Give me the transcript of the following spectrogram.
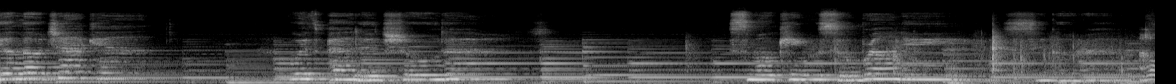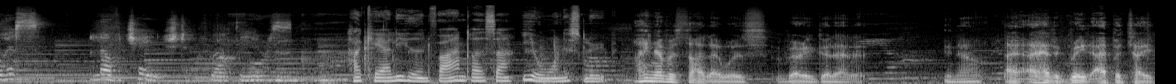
yellow jacket with padded shoulders, smoking Sobranie cigarette. How has love changed throughout the years? Har kærligheden forandret sig i årenes løb? I never thought I was very good at it. You know, I, I had a great appetite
